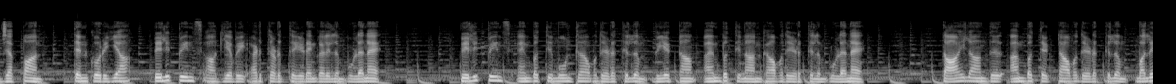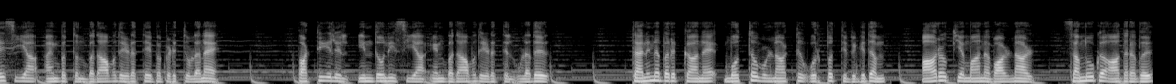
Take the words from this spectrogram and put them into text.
ஜப்பான் தென்கொரியா பிலிப்பீன்ஸ் ஆகியவை அடுத்தடுத்த இடங்களிலும் உள்ளன. பிலிப்பீன்ஸ் எண்பத்தி மூன்றாவது இடத்திலும் வியட்நாம் ஐம்பத்தி நான்காவது இடத்திலும் உள்ளன. தாய்லாந்து ஐம்பத்தெட்டாவது இடத்திலும் மலேசியா ஐம்பத்தொன்பதாவது இடத்தை பிடித்துள்ளன. பட்டியலில் இந்தோனேசியா எண்பதாவது இடத்தில் உள்ளது. தனிநபருக்கான மொத்த உள்நாட்டு உற்பத்தி விகிதம் ஆரோக்கியமான வாழ்நாள் சமூக ஆதரவு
